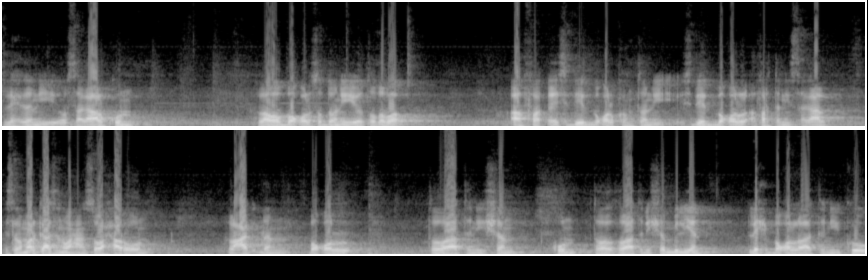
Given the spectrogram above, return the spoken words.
lixdan iyo sagaal kun laba boqol soddon iyo toddoba afar eh, siddeed boqol konton iyo siddeed boqol afartan iyo sagaal. Isla markaasna waxaan soo xaroon lacag dhan boqol toddobaatan iyo shan kun toddobaatan iyo shan milyan lix boqol labaatan iyo kow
